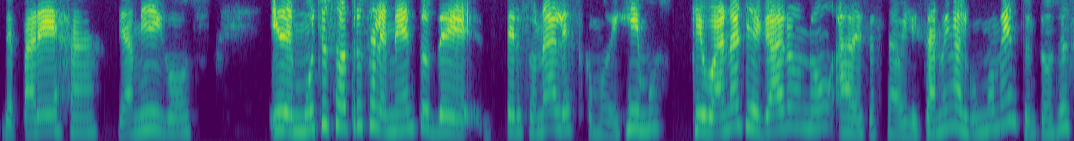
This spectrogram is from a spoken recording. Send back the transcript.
de pareja, de amigos y de muchos otros elementos de personales, como dijimos, que van a llegar o no a desestabilizarme en algún momento. Entonces,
